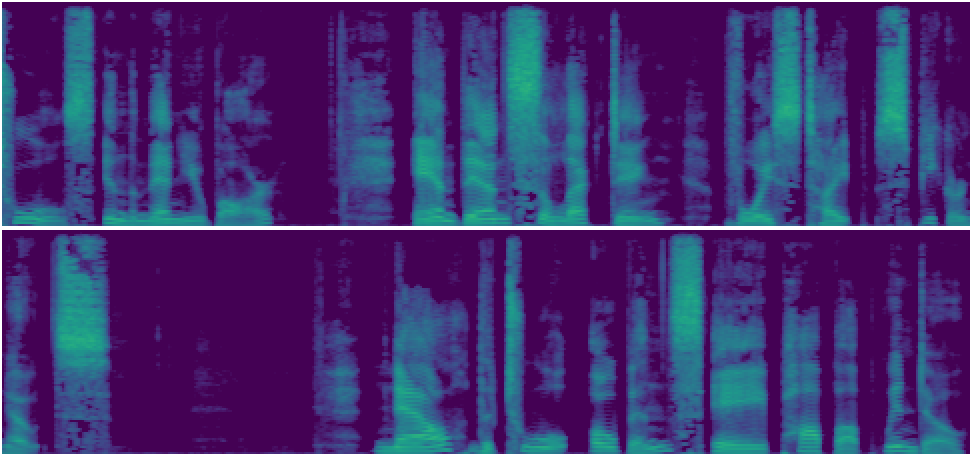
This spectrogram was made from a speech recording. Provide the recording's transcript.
tools in the menu bar and then selecting voice type speaker notes. Now the tool opens a pop-up window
